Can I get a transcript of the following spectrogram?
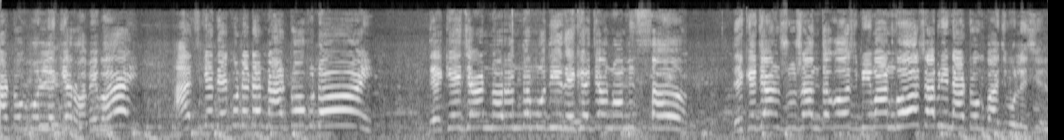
নাটক বললে কি আর হবে ভাই? আজকে দেখুন এটা নাটক নয়। দেখে যান নরেন্দ্র মোদী, দেখে যান অমিত শাহ, দেখে যান সুশান্ত ঘোষ, বিমান ঘোষ, আপনি নাটকবাজ বলেছেন।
